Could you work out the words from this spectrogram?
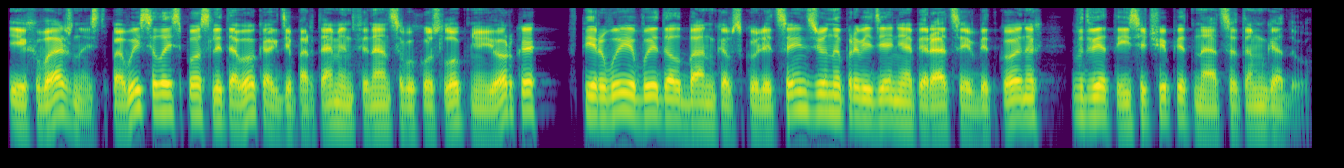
Их важность повысилась после того, как Департамент финансовых услуг Нью-Йорка впервые выдал банковскую лицензию на проведение операций в биткоинах в 2015 году.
